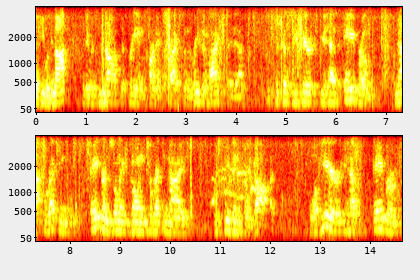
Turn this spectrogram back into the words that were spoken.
That he was not. that he was not the pre-incarnate Christ. And the reason why I say that is because you hear, you have Abram not recognize, Abram's only going to recognize receiving from God. Well, here you have Abram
